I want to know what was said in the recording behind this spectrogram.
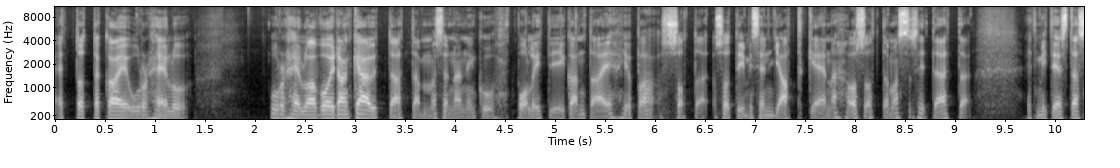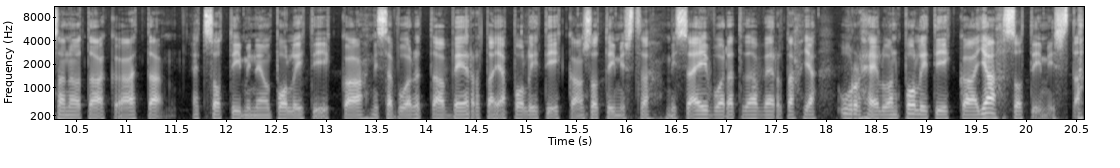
että totta kai urheilu, urheilua voidaan käyttää tämmöisenä niin kuin politiikan tai jopa sota, sotimisen jatkeena osoittamassa sitä, että, että miten sitä sanotaankaan, että, että sotiminen on politiikkaa, missä vuodetaan verta ja politiikka on sotimista, missä ei vuodeta verta ja urheilu on politiikkaa ja sotimista,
